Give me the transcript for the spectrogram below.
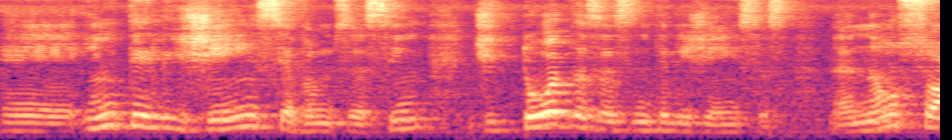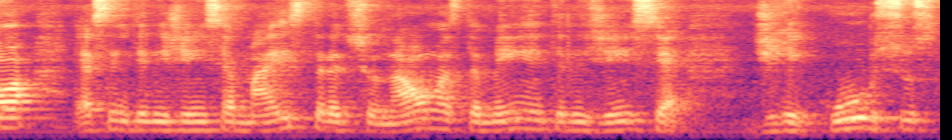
é, inteligência, vamos dizer assim, de todas as inteligências. Né? Não só essa inteligência mais tradicional, mas também a inteligência de recursos,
